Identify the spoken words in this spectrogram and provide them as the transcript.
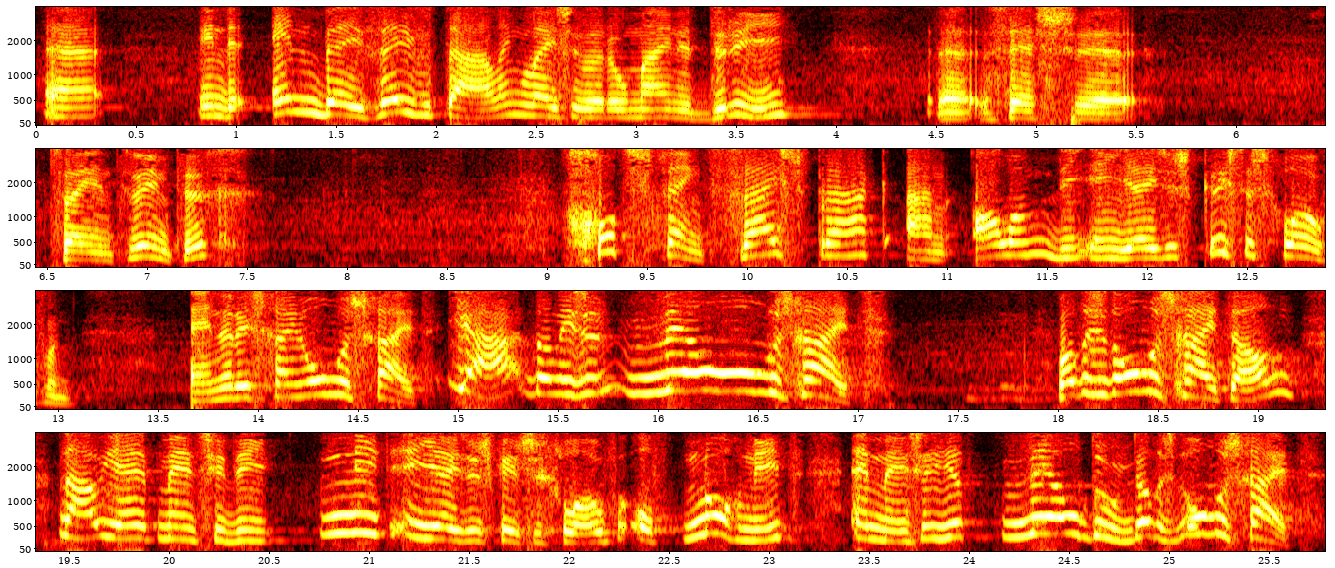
Uh, in de NBV-vertaling lezen we Romeinen 3, vers 22. God schenkt vrijspraak aan allen die in Jezus Christus geloven. En er is geen onderscheid. Ja, dan is er wel onderscheid. Wat is het onderscheid dan? Nou, je hebt mensen die niet in Jezus Christus geloven, of nog niet, en mensen die dat wel doen. Dat is het onderscheid.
